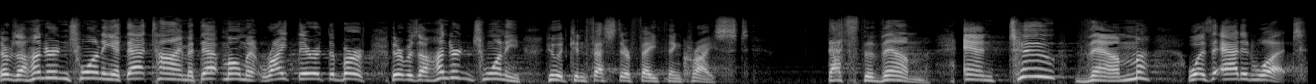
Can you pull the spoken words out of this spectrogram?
There was 120 at that time, at that moment, right there at the birth. There was 120 who had confessed their faith in Christ. That's the them. And to them was added what?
